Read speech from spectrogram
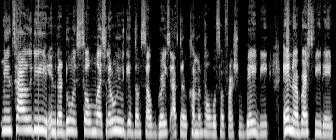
mentality, and they're doing so much. They don't even give themselves grace after coming home with a fresh baby and they're breastfeeding.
